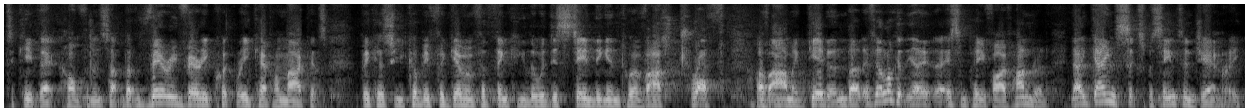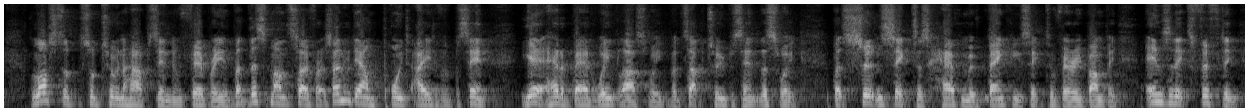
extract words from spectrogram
to keep that confidence up. But very, very quick recap on markets because you could be forgiven for thinking that we're descending into a vast trough of Armageddon. But if you look at the S&P 500, now it gained 6% in January, lost sort of 2.5% in February, but this month so far it's only down 0.8 of a percent. Yeah, it had a bad week last week, but it's up 2% this week. But certain sectors have moved. Banking sector very bumpy. NZX 50,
